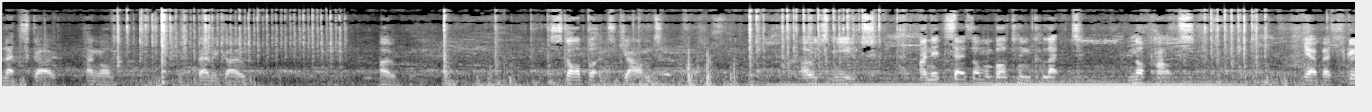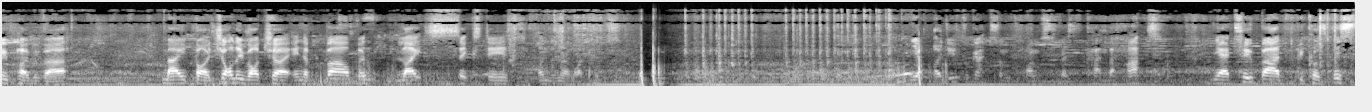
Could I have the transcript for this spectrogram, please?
let's go. Hang on. There we go. Oh. Start button's jammed. Oh, it's mute. And it says on the button collect knockouts. Yeah, there's Scoop over there. Made by Jolly Roger in about the late 60s under no license. Yeah, I do forget sometimes there's cut the hat. Yeah, too bad because this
